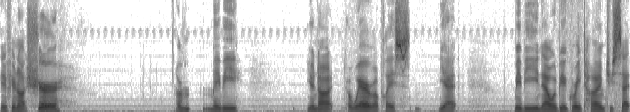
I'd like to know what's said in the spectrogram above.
And if you're not sure, or maybe you're not aware of a place yet, maybe now would be a great time to set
